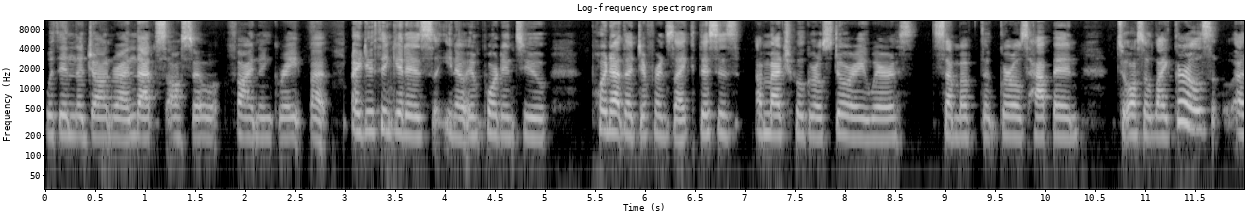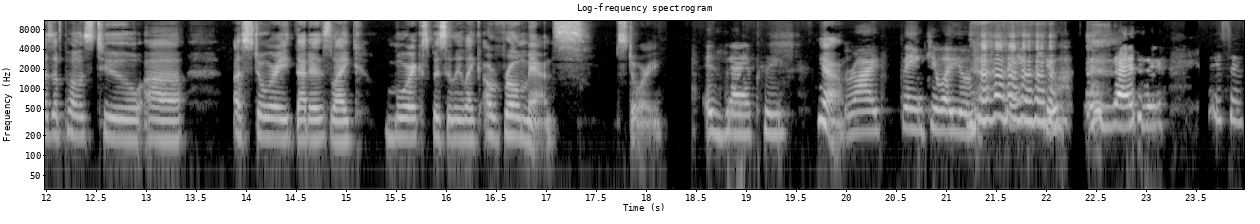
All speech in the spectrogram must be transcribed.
within the genre, and that's also fine and great. But I do think it is, you know, important to point out that difference. Like this is a magical girl story where some of the girls happen to also like girls, as opposed to uh, a story that is like more explicitly like a romance story. Exactly. Yeah. Right. Thank you, Ayun. Thank you. exactly. This is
